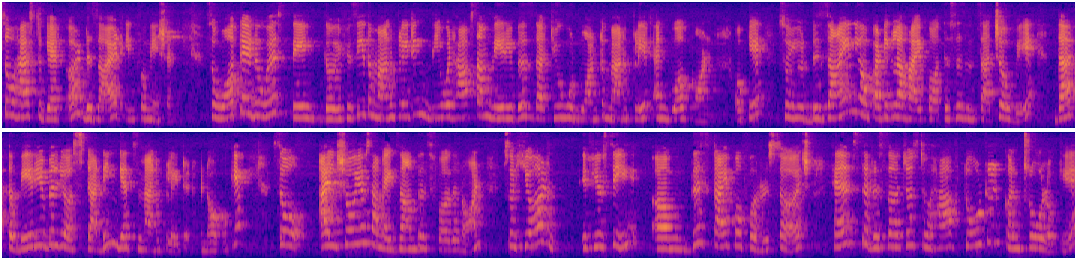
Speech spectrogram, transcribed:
So has to get a desired information. So what they do is they the if you see the manipulating you would have some variables that you would want to manipulate and work on okay? So you design your particular hypothesis in such a way that the variable you're studying gets manipulated okay? So i'll show you some examples further on. So here if you see um, this type of a research helps the researchers to have total control okay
